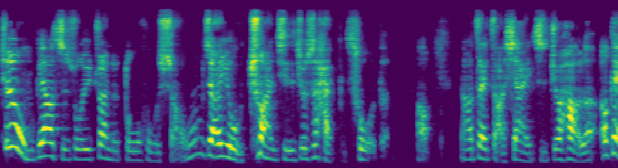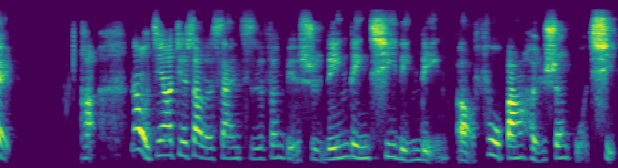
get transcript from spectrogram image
就是我们不要执着于赚的多或少，我们只要有 赚，其实就是还不错的。好，然后再找下一只就好了。OK。好，那我今天要介绍的三只分别是零零七零零，呃，富邦恒生国企，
